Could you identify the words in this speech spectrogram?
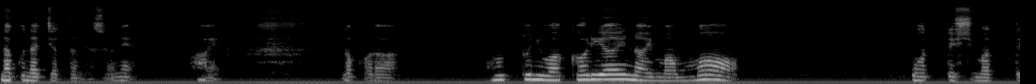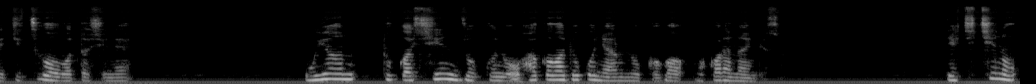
亡くなっちゃったんですよね。はい。だから、本当に分かり合えないまま終わってしまって、実は私ね、親とか親族のお墓がどこにあるのかがわからないんです。で、父の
